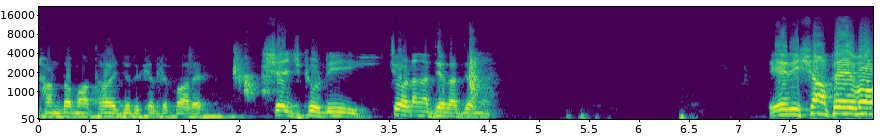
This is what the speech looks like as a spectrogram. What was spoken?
ঠান্ডা মাথায় যদি খেলতে পারে, শেষ গুটি চুয়াডাঙ্গা জেলার জন্য। এরই সাথে এবং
